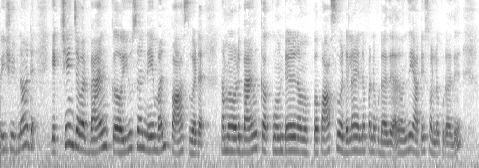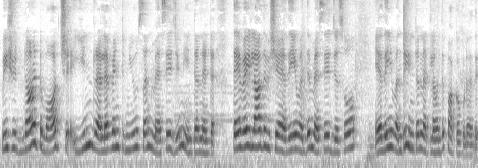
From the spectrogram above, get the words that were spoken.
We should not exchange our bank user name and password நம்மளோட பேங்க் அக்கௌண்ட்டு நம்ம இப்போ பாஸ்வேர்டெல்லாம் என்ன பண்ணக்கூடாது? அதை வந்து யார்ட்டையும் சொல்லக்கூடாது. We should not watch irrelevant news and message in internet தேவையில்லாத விஷயம் எதையும் வந்து மெசேஜஸோ எதையும் வந்து இன்டர்நெட்டில் வந்து பார்க்கக்கூடாது.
